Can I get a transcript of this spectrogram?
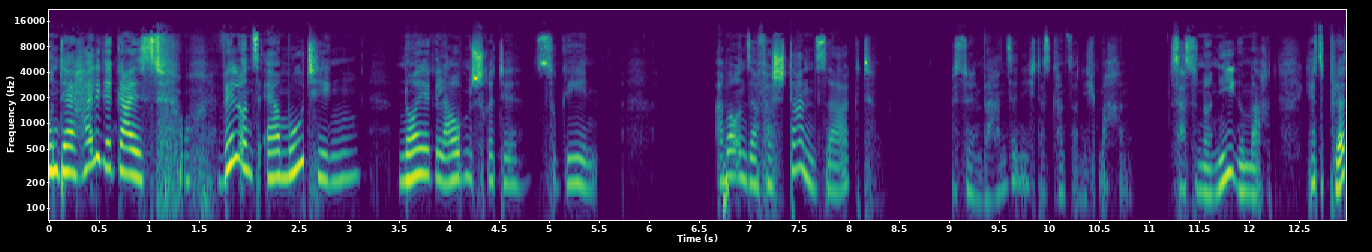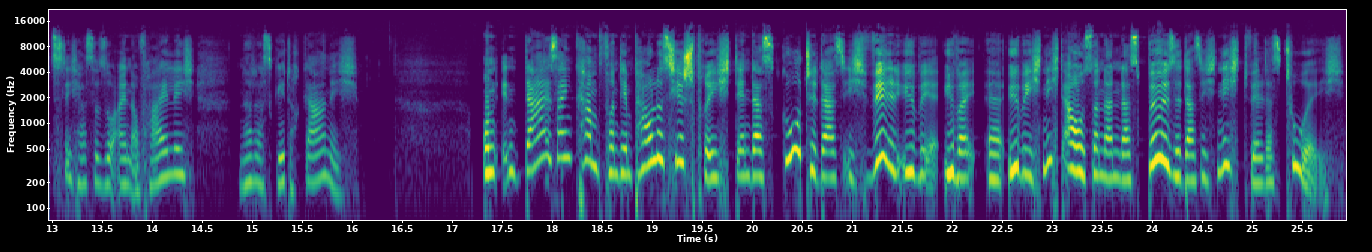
Und der Heilige Geist will uns ermutigen, neue Glaubensschritte zu gehen. Aber unser Verstand sagt, bist du denn wahnsinnig? Das kannst du nicht machen. Das hast du noch nie gemacht. Jetzt plötzlich hast du so einen auf heilig. Na, das geht doch gar nicht. Und in, da ist ein Kampf, von dem Paulus hier spricht, denn das Gute, das ich will, übe, übe, äh, übe ich nicht aus, sondern das Böse, das ich nicht will, das tue ich.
